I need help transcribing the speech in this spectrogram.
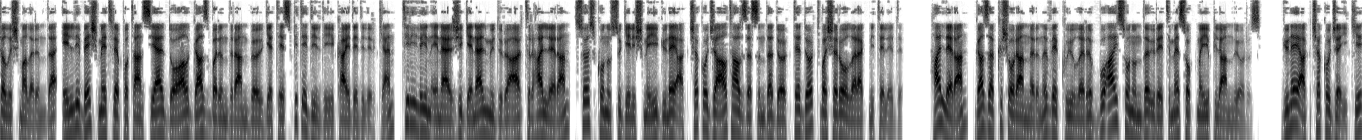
çalışmalarında, 55 metre potansiyel doğal gaz barındıran bölge tespit edildiği kaydedilirken, Trillion Enerji Genel Müdürü Arthur Halleran, söz konusu gelişmeyi Güney Akçakoca Alt Havzası'nda 4'te 4 başarı olarak niteledi. Halleran, gaz akış oranlarını ve kuyuları bu ay sonunda üretime sokmayı planlıyoruz. Güney Akçakoca 2,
